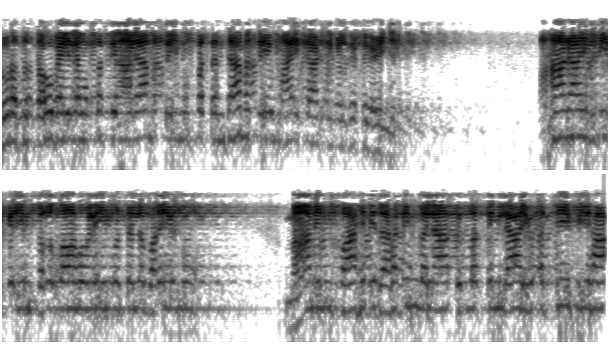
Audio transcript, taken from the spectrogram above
സൂറത്ത് തൗബയിലെ മുപ്പത്തിനാലാമത്തെയും മുപ്പത്തഞ്ചാമത്തെയും നിങ്ങൾ കേട്ട് കഴിഞ്ഞു മഹാനായ നബി കരീം സല്ലല്ലാഹു അലൈഹി വസല്ലം പറയുന്നു മാമിൻ സാഹിബി ദഹബിൻ വലാ ഫില്ലത്തിൻ ലാ യുഅത്തി ഫീഹാ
